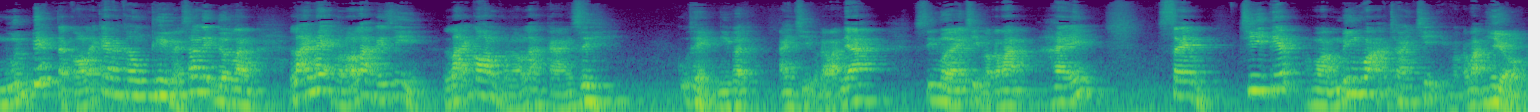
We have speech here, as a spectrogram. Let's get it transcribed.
muốn biết là có lãi kép hay không thì phải xác định được là lãi mẹ của nó là cái gì, lãi con của nó là cái gì. Cụ thể như vậy, anh chị và các bạn nhé xin mời anh chị và các bạn hãy xem chi tiết và minh họa cho anh chị và các bạn hiểu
